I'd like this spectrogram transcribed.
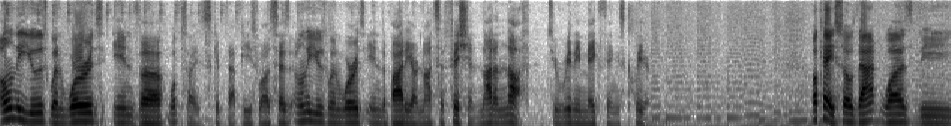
only use when words in the, whoops, I skipped that piece. Well, it says only use when words in the body are not sufficient, not enough to really make things clear. Okay, so that was the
